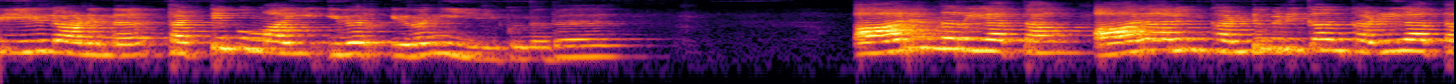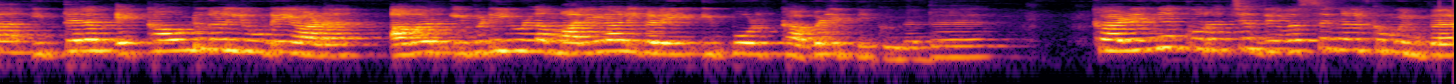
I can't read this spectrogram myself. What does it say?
പേരിലാണിന്ന് തട്ടിപ്പുമായി ഇവർ ഇറങ്ങിയിരിക്കുന്നത്. ആരെന്നറിയാത്ത ആരാലും കണ്ടുപിടിക്കാൻ കഴിയാത്ത ഇത്തരം അക്കൗണ്ടുകളിലൂടെയാണ് അവർ ഇവിടെയുള്ള മലയാളികളെ ഇപ്പോൾ കബളിപ്പിക്കുന്നത്. കഴിഞ്ഞ കുറച്ച് ദിവസങ്ങൾക്ക് മുൻപ്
